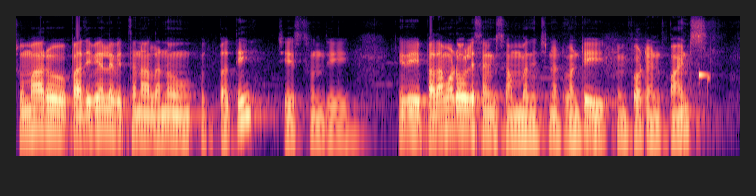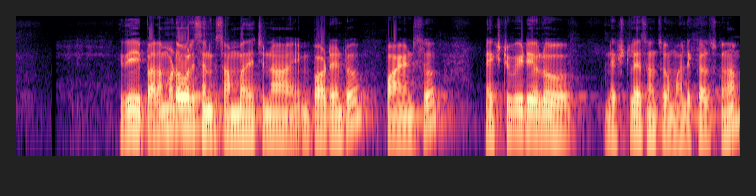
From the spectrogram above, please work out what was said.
సుమారు పదివేల విత్తనాలను ఉత్పత్తి చేస్తుంది. ఇది పదమూడవ లెసన్కి సంబంధించినటువంటి ఇంపార్టెంట్ పాయింట్స్. ఇది పదమూడవ లెసన్కి సంబంధించిన ఇంపార్టెంట్ పాయింట్స్. నెక్స్ట్ వీడియోలో నెక్స్ట్ లెసన్స్ మళ్ళీ కలుసుకుందాం.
